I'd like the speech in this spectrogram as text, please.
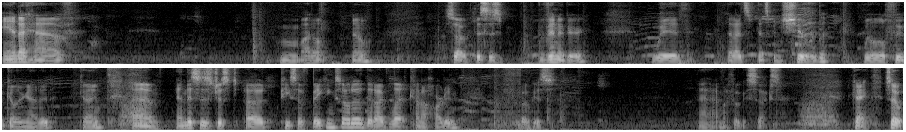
and I have mm, I don't know. So this is vinegar with that that's been chilled with a little food coloring added. Okay. Um, and this is just a piece of baking soda that I've let kind of harden. Focus. Ah, my focus sucks. Okay, so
